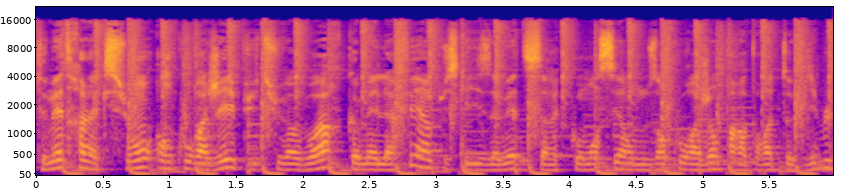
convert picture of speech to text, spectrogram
te mettre à l'action, encourager, et puis tu vas voir, comme elle l'a fait, hein, puisqu'Elisabeth ça a commencé en nous encourageant par rapport à Top Bible,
